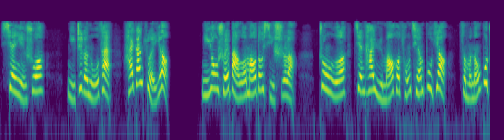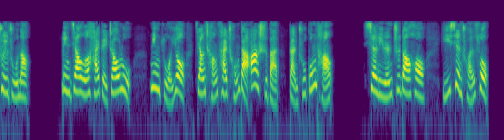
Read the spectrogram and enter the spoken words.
县尹说，你这个奴才还敢嘴硬，你用水把鹅毛都洗湿了。众鹅见他羽毛和从前不犟，怎么能不追逐呢？令将鹅还给朝露，命左右将常才重打二十板，赶出公堂。县里人知道后，一线传颂，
